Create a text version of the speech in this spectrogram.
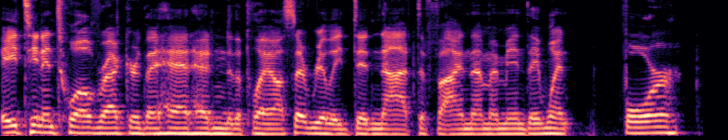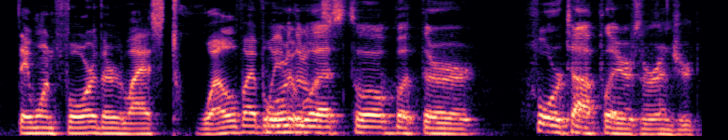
18 and 12 record they had heading into the playoffs, that really did not define them. I mean, they went four, they won four of their last 12, I believe Four of it their was. last twelve, but their four top players were injured.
